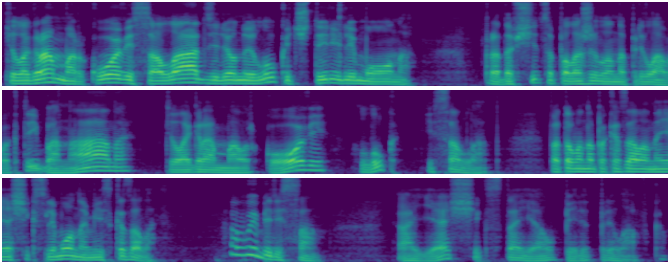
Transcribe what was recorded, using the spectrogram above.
килограмм моркови, салат, зеленый лук и четыре лимона. Продавщица положила на прилавок три банана, килограмм моркови, лук и салат. Потом она показала на ящик с лимонами и сказала, «А «Выбери сам». А ящик стоял перед прилавком.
